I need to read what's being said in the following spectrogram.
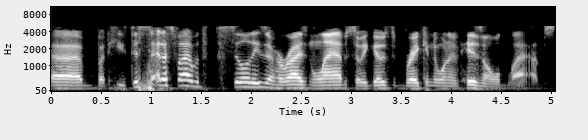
uh, but he's dissatisfied with the facilities at Horizon Labs, so he goes to break into one of his old labs.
